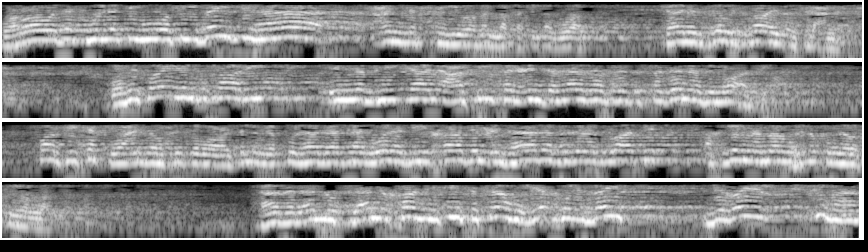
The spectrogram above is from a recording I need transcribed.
وراودته التي هو في بيتها عن نفسه وغلقت الأبواب. كان الزوج غائبا في العمل. وفي صحيح البخاري إن ابني كان عفيفا عند هذا فزنى بامرأته. صار في شكوى عند الرسول صلى الله عليه وسلم يقول هذا كان ولدي خادم عند هذا فزنى بامرأته أخبرنا ما هو الحكم يا رسول الله. هذا لأنه لأن الخادم فيه تساهل يدخل البيت بغير شبهة.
